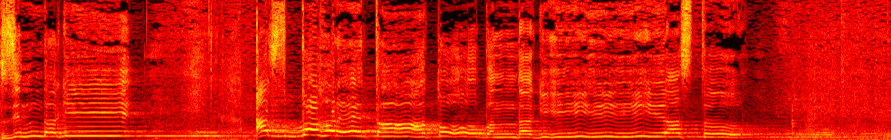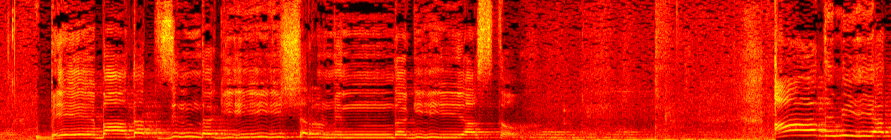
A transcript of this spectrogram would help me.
زندگی از بہر تا تو بندگی است بے بادت زندگی شرمندگی است آدمیت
